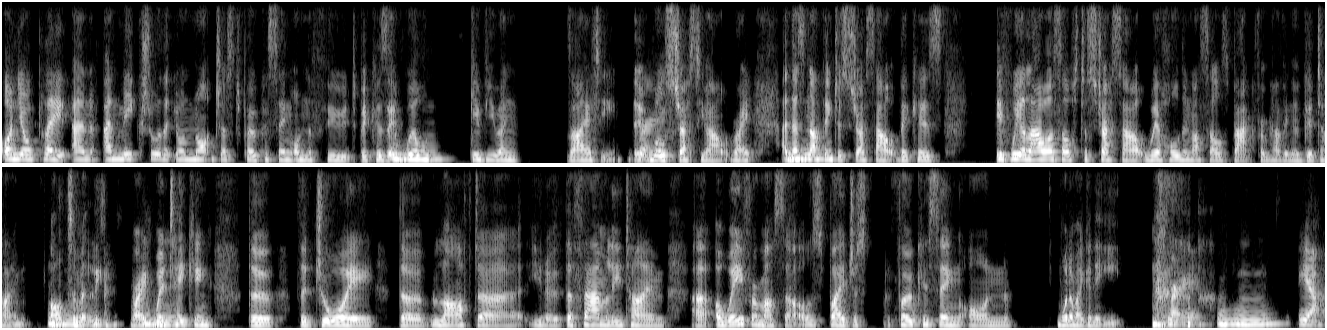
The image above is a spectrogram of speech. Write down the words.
on your plate and and make sure that you're not just focusing on the food because it mm-hmm. will give you anxiety it right. will stress you out right and mm-hmm. there's nothing to stress out because if we allow ourselves to stress out we're holding ourselves back from having a good time ultimately mm-hmm. right mm-hmm. we're taking the the joy the laughter you know the family time uh, away from ourselves by just focusing on what am i going to eat right mm-hmm. yeah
